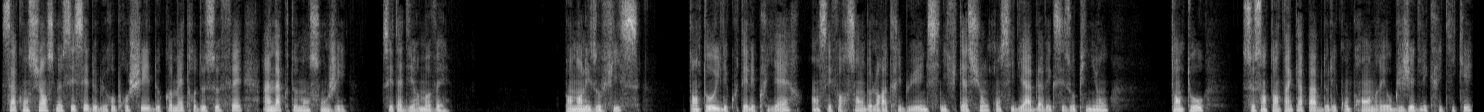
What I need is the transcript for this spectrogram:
Sa conscience ne cessait de lui reprocher de commettre de ce fait un acte mensonger, c'est-à-dire mauvais. Pendant les offices, tantôt il écoutait les prières, en s'efforçant de leur attribuer une signification conciliable avec ses opinions, tantôt se sentant incapable de les comprendre et obligé de les critiquer,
